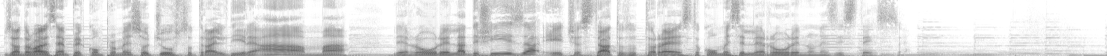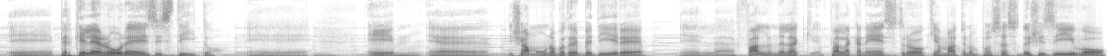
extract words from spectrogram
bisogna trovare sempre il compromesso giusto tra il dire ah ma l'errore l'ha decisa e c'è stato tutto il resto come se l'errore non esistesse. Eh, perché l'errore è esistito. Eh, e eh, diciamo uno potrebbe dire il fallo nella pallacanestro chiamato in un possesso decisivo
